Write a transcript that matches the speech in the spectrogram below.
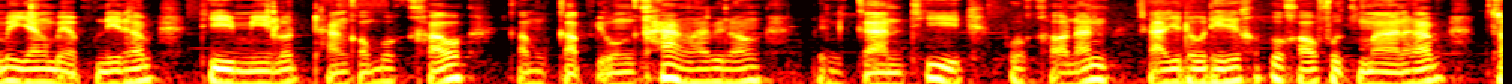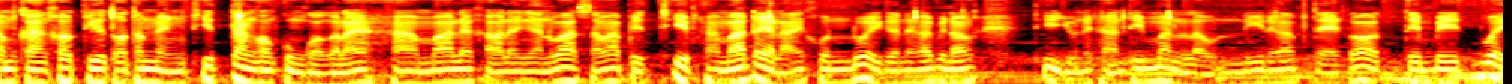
ไม่ยั้งแบบนี้นะครับ ที่มีรถถังของพวกเขากำกับอยู่ข้างๆนะครับพี่น้อง เป็นการที่พวกเขานั้นใช้ยุทธวิธีที่เขาพวกเขาฝึกมานะครับทำการเข้าตีต่อตำแหน่งที่ตั้งของกลุ่มก่อการร้ายฮามาสและข่าวรายงานว่าสามารถปิดชีพฮามาสได้หลายคนด้วยกันนะครับพี่น้องที่อยู่ในฐานที่มั่นเหล่านี้นะครับ แต่ก็เต็มไปด้วย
